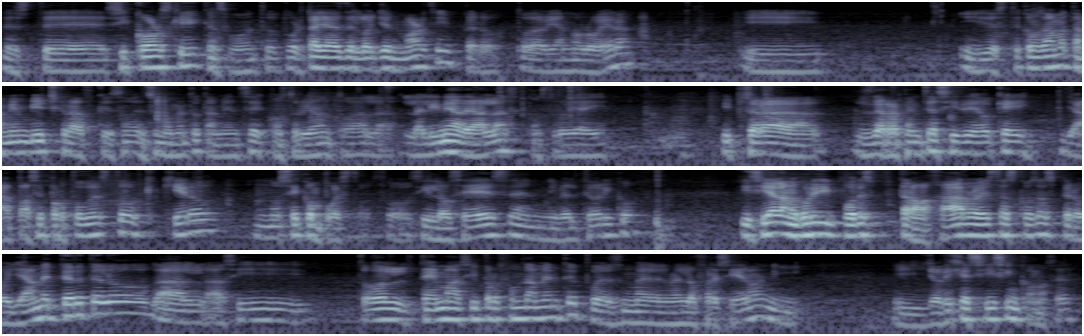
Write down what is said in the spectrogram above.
este, Sikorsky, que en su momento, ahorita ya es de Lockheed Martin, pero todavía no lo era. Y, y este, ¿cómo se llama? También Beechcraft, que en su momento también se construyeron toda la, la línea de alas, se construía ahí. Y pues era pues, de repente así de, ok, ya pasé por todo esto que quiero, no sé compuestos, o si lo sé es en nivel teórico. Y sí, a lo mejor y puedes trabajar estas cosas, pero ya metértelo al, así todo el tema así profundamente, pues me, me lo ofrecieron y, y yo dije sí sin conocer.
